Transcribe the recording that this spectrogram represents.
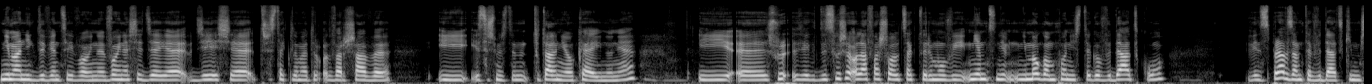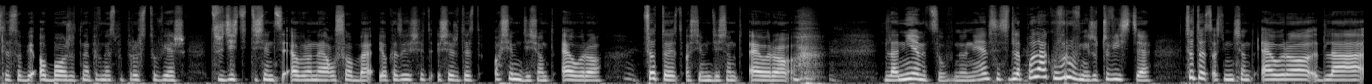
Nie ma nigdy więcej wojny. Wojna się dzieje, dzieje się 300 kilometrów od Warszawy i jesteśmy z tym totalnie okej, okay, no nie? I e, gdy słyszę Olafa Scholza, który mówi, Niemcy nie, nie, mogą ponieść tego wydatku, więc sprawdzam te wydatki, myślę sobie, o Boże, to na pewno jest po prostu, wiesz, 30 tysięcy euro na osobę i okazuje się, że to jest 80 euro. Co to jest 80 euro dla Niemców, no nie? W sensie dla Polaków również, oczywiście. Co to jest 80 euro dla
